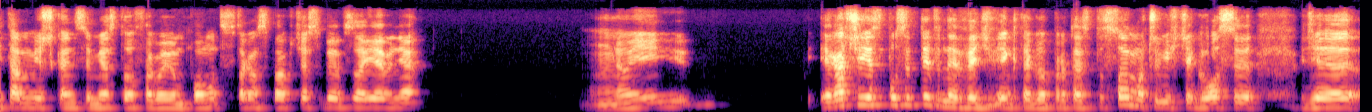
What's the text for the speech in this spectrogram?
i tam mieszkańcy miasta oferują pomoc w transporcie sobie wzajemnie. No i raczej jest pozytywny wydźwięk tego protestu. Są oczywiście głosy, gdzie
